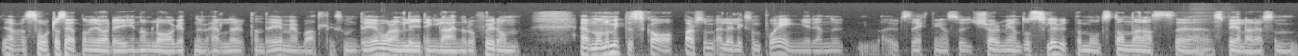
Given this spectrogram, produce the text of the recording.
jag har svårt att se att de gör det inom laget nu heller utan det är mer bara att liksom, det är våran leading line och då får ju de, även om de inte skapar som, eller liksom poäng i den utsträckningen så kör de ju ändå slut på motståndarnas eh, spelare som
